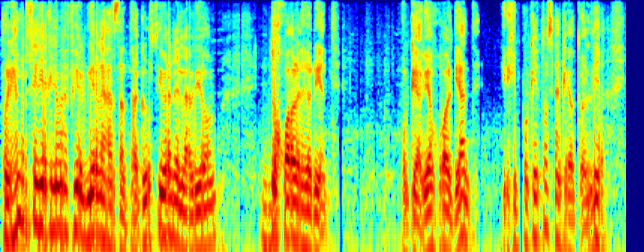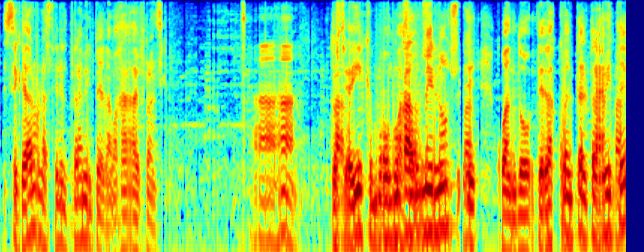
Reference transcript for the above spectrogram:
por ejemplo, ese día que yo me fui el viernes a Santa Cruz, iba en el avión dos jugadores de Oriente, porque habían jugado el día antes. Y dije, ¿por qué estos se han quedado todo el día? Se quedaron a hacer el trámite de la Embajada de Francia. Ajá. Entonces Claro. ahí es como más o menos Claro. eh, cuando te das cuenta del trámite,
